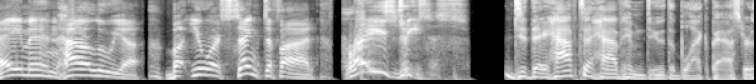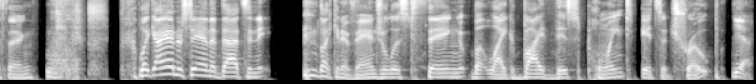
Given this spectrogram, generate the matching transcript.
Amen. Hallelujah. But you are sanctified. Praise Jesus. Did they have to have him do the black pastor thing? like I understand that that's an like an evangelist thing, but like by this point it's a trope Yeah.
